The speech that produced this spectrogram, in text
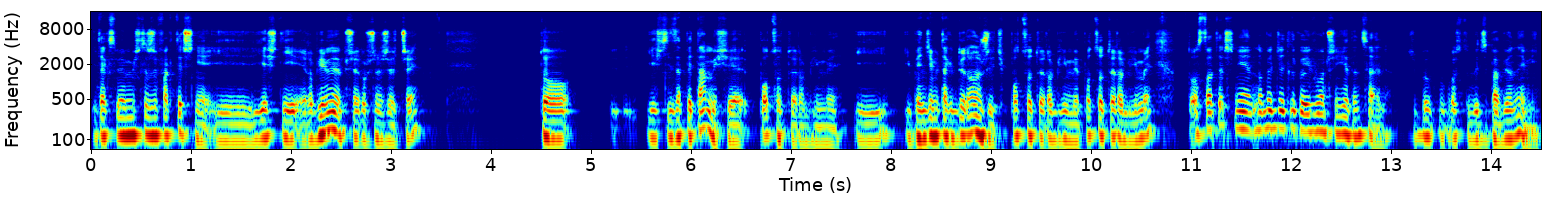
I tak sobie myślę, że faktycznie, jeśli robimy przeróżne rzeczy, to jeśli zapytamy się, po co to robimy i, i będziemy tak drążyć, po co to robimy, po co to robimy, to ostatecznie no, będzie tylko i wyłącznie jeden cel, żeby po prostu być zbawionymi.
